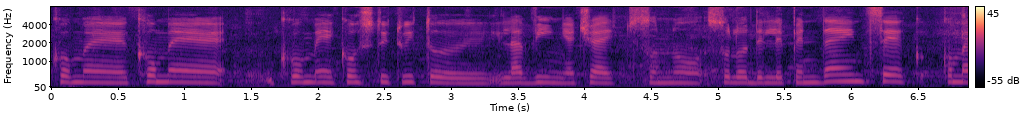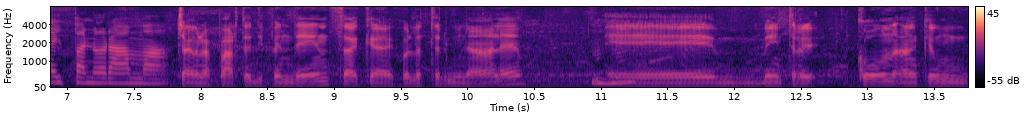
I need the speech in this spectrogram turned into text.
come, come, come, è costituito la vigna, cioè ci sono solo delle pendenze, com'è il panorama? C'è una parte di pendenza che è quella terminale, mm-hmm. e, mentre con anche un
